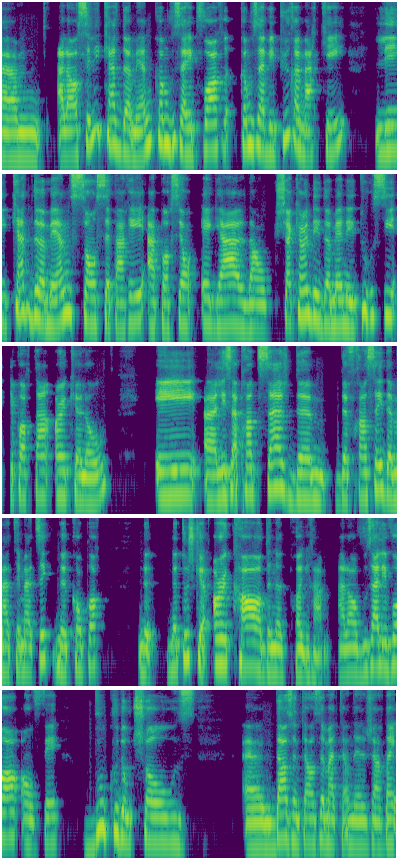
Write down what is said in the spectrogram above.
Euh, alors, c'est les quatre domaines. Comme vous allez pouvoir, comme vous avez pu remarquer, les quatre domaines sont séparés à portions égales. Donc, chacun des domaines est aussi important un que l'autre. Et euh, les apprentissages de, français et de mathématiques ne comportent, ne, touchent qu'un quart de notre programme. Alors, vous allez voir, on fait beaucoup d'autres choses euh, dans une classe de maternelle jardin,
